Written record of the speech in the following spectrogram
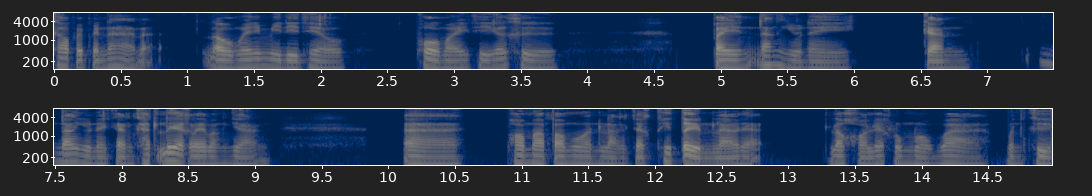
เข้าไปเป็นทหารอะเราไม่ได้มีดีเทลโผล่มาอีกทีก็คือ ไปนั่งอยู่ในการนั่งอยู่ในการคัดเลือกอะไรบางอย่างอ่าพอมาประมวลหลังจากที่ตื่นแล้วเนี่ย เราขอเรียกรวมๆว่ามันคือ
